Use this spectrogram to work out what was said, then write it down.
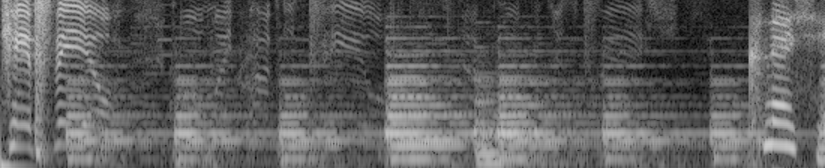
can't feel. 클래식.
